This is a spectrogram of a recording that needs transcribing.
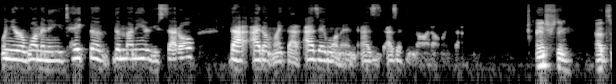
when you're a woman and you take the the money or you settle, that I don't like that as a woman, as as a female, I don't like that. Interesting. That's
